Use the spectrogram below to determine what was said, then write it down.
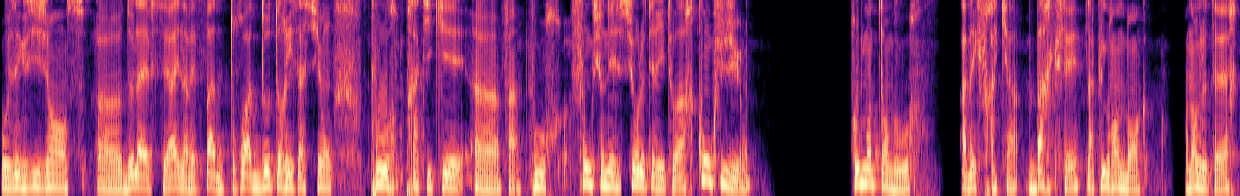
aux exigences euh, de la FCA, il n'avait pas droit d'autorisation pour pratiquer, euh, enfin, pour fonctionner sur le territoire. Conclusion, roulement de tambour, avec fracas, Barclay, la plus grande banque en Angleterre,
